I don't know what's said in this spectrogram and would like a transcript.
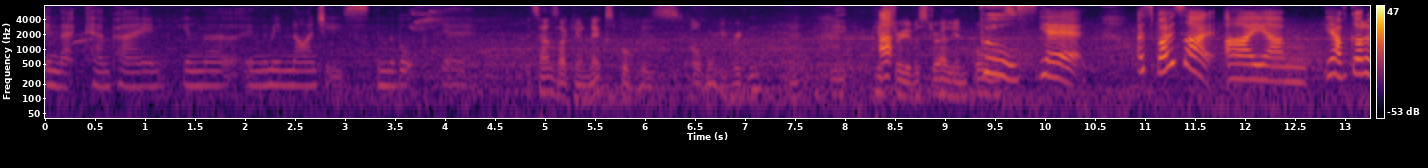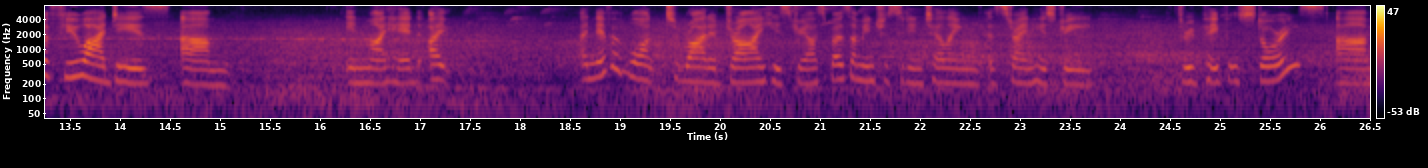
in that campaign in the in the mid '90s in the book. Yeah. It sounds like your next book is already written. Yeah. History uh, of Australian pools. Pools, yeah. I suppose I, I um, yeah, I've got a few ideas um, in my head. I I never want to write a dry history. I suppose I'm interested in telling Australian history through people's stories. Um,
